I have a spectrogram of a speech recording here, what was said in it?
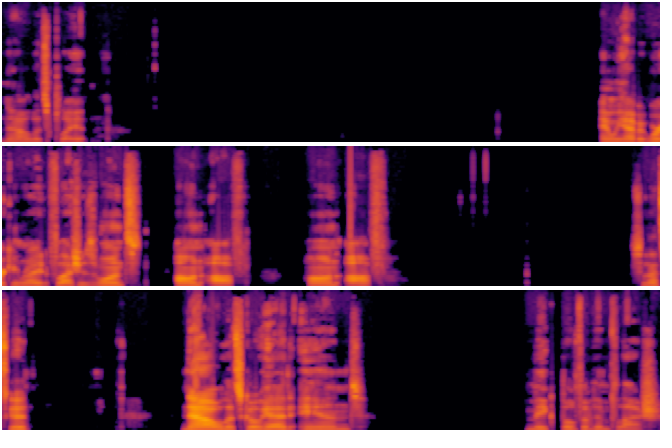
Now let's play it. And we have it working right. It flashes once, on, off, on, off. So that's good. Now let's go ahead and make both of them flash.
